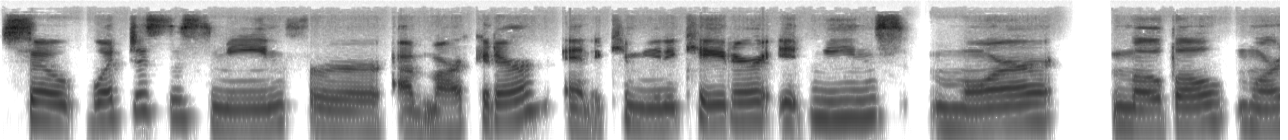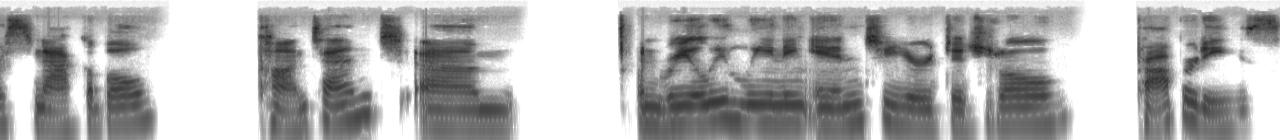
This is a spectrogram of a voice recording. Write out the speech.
So what does this mean for a marketer and a communicator? It means more mobile more snackable content um, and really leaning into your digital properties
